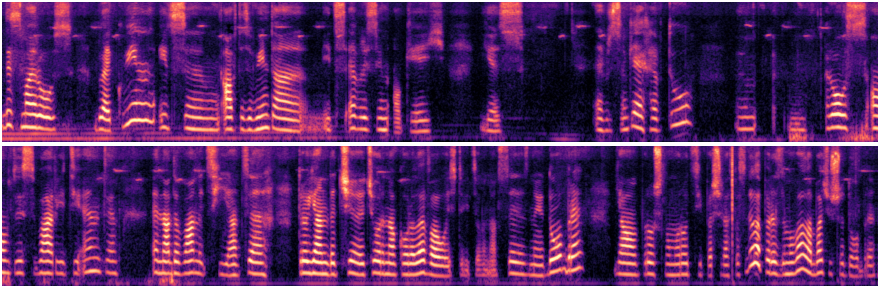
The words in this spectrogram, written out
This is my rose Black Queen. It's um, after the winter, it's everything okay. Yes, everything okay. I have two um, um, rose of this variety and uh, another one it's here. Це троянда Чорна королева. Ось дивіться, вона все з нею добре. Я в прошлому році перший раз посадила, перезимувала, бачу, що добре.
